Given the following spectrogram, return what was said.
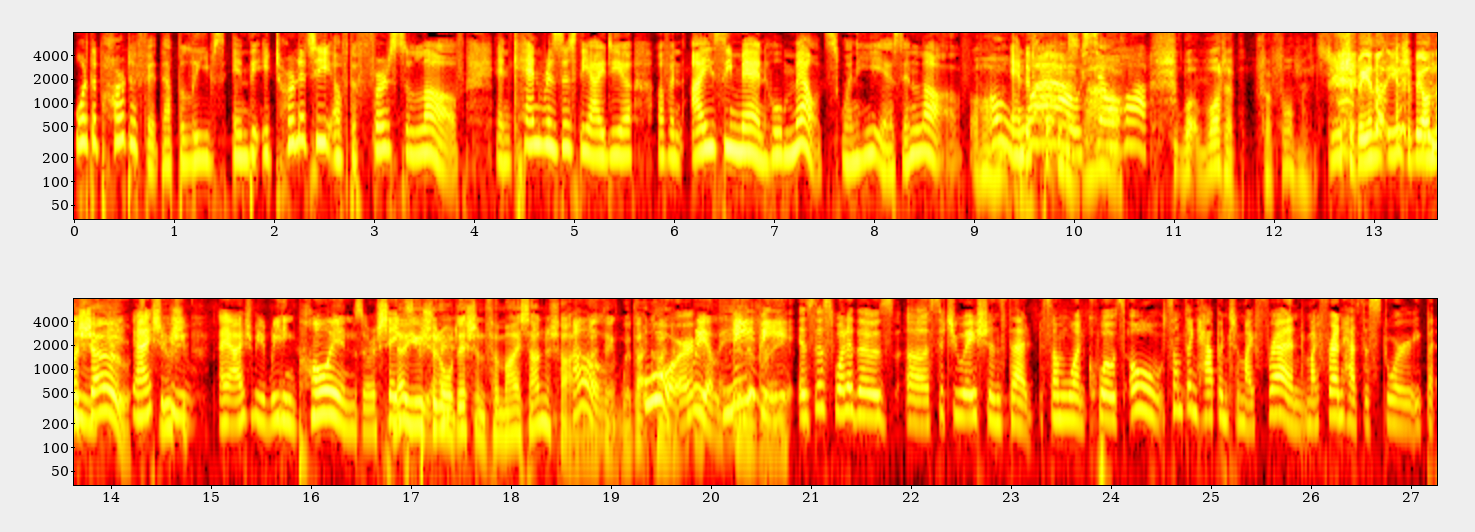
or the part of it that believes in the eternity of the first love and can resist the idea of an icy man who melts when he is in love. Oh, End of wow, quote. Xiaohua. Sh- What, what a performance! You should be in. The, you should be on the show. I should You be. I, I should be reading poems or Shakespeare. No, you should audition for My Sunshine. I Oh. think with that Or kind of Really? maybe delivery. is this one of those uh, situations that someone quotes, "Oh, something happened to my friend. My friend has this story, but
